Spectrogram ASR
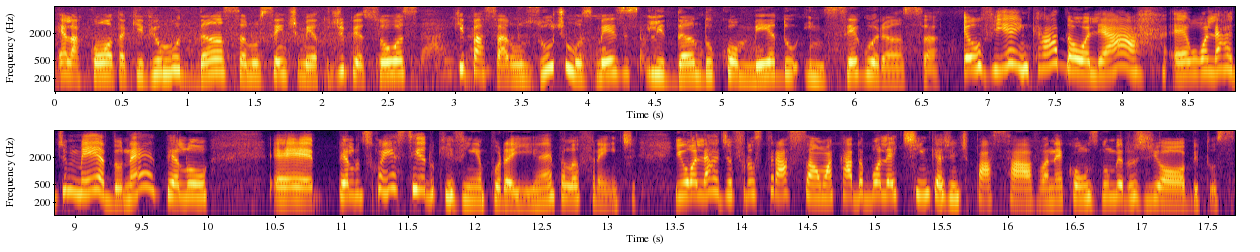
Ela conta que viu mudança no sentimento de pessoas que passaram os últimos meses lidando com medo e insegurança. Eu via em cada olhar é, o olhar de medo, né? Pelo, é, pelo desconhecido que vinha por aí, né? Pela frente. E o olhar de frustração a cada boletim que a gente passava, né? Com os números de óbitos.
